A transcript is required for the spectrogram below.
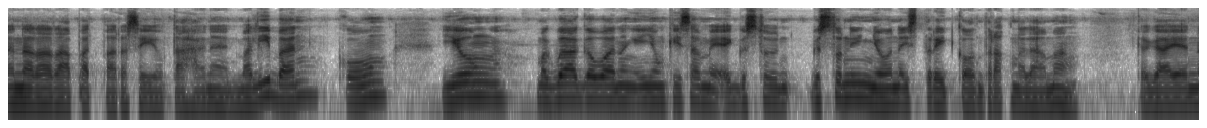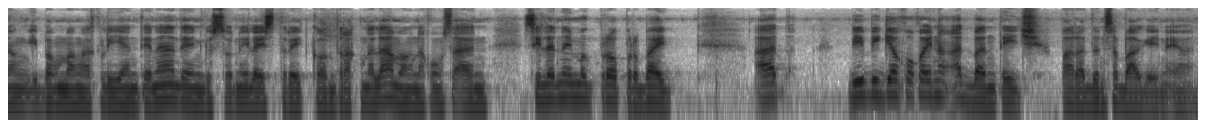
na nararapat para sa iyong tahanan. Maliban kung yung magbagawa ng inyong kisame ay gusto, gusto ninyo na straight contract na lamang Kagaya ng ibang mga kliyente natin, gusto nila straight contract na lamang na kung saan sila na yung magpro-provide. At bibigyan ko kayo ng advantage para dun sa bagay na yon.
